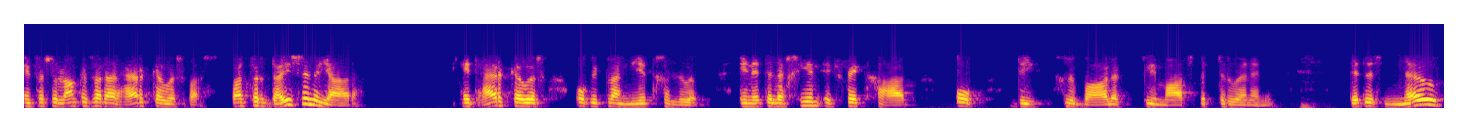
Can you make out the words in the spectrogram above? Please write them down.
en vir so lank as wat daar herkouers was. Want vir duisende jare het herkouers op die planeet geloop en het hulle geen effek gehad op die globale klimaatspatrone nie. Dit is nou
